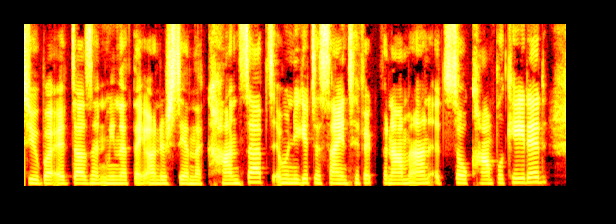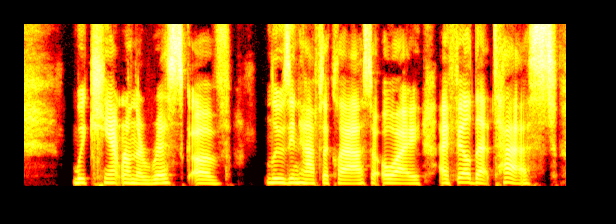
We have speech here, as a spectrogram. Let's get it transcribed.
to, but it doesn't mean that they understand the concept. And when you get to scientific phenomenon, it's so complicated. We can't run the risk of losing half the class. Oh, I I failed that test.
